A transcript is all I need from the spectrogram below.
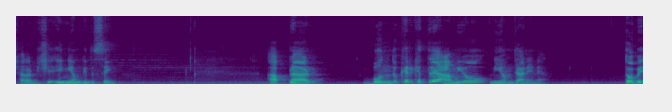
সারা বিশ্বে এই নিয়ম কিন্তু সেম আপনার বন্দুকের ক্ষেত্রে আমিও নিয়ম জানি না। তবে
